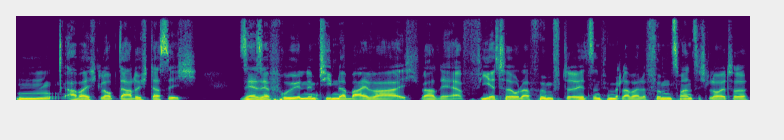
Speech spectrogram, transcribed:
hm, aber ich glaube, dadurch, dass ich sehr, sehr früh in dem Team dabei war, ich war der vierte oder fünfte, jetzt sind wir mittlerweile 25 Leute,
